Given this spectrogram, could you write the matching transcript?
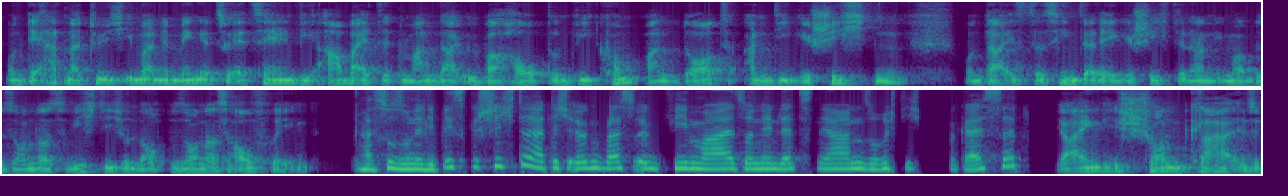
Und der hat natürlich immer eine Menge zu erzählen, wie arbeitet man da überhaupt und wie kommt man dort an die Geschichten. Und da ist das hinter der Geschichte dann immer besonders wichtig und auch besonders aufregend. Hast du so eine Lieblingsgeschichte? Hat dich irgendwas irgendwie mal so in den letzten Jahren so richtig begeistert? Ja, eigentlich schon, klar. Also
